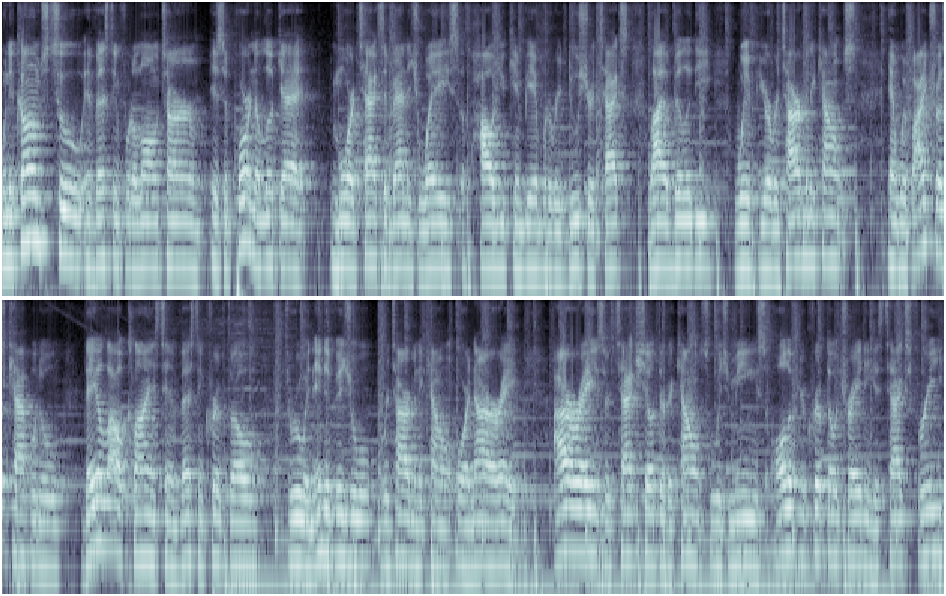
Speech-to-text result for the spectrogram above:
When it comes to investing for the long term, it's important to look at more tax advantage ways of how you can be able to reduce your tax liability with your retirement accounts. And with iTrust Capital, they allow clients to invest in crypto through an individual retirement account or an IRA. IRAs are tax sheltered accounts, which means all of your crypto trading is tax free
